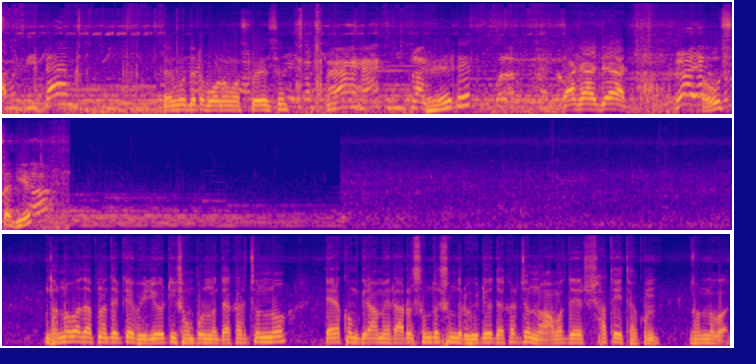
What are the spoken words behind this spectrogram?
আমি দিতাম। এর মধ্যে একটা বড় মাছ পেয়েছে। হ্যাঁ হ্যাঁ তুই তো হে রে। তাকায় দেখ। অবস্থা কি? ধন্যবাদ আপনাদেরকে ভিডিওটি সম্পূর্ণ দেখার জন্য। এরকম গ্রামের আরও সুন্দর সুন্দর ভিডিও দেখার জন্য আমাদের সাথেই থাকুন। ধন্যবাদ।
